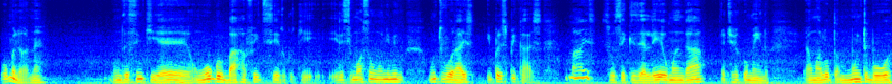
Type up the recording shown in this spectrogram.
ou melhor, né? Vamos dizer assim que é um ogro barra feiticeiro, porque ele se mostra um inimigo muito voraz e perspicaz. Mas, se você quiser ler o mangá, eu te recomendo. É uma luta muito boa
